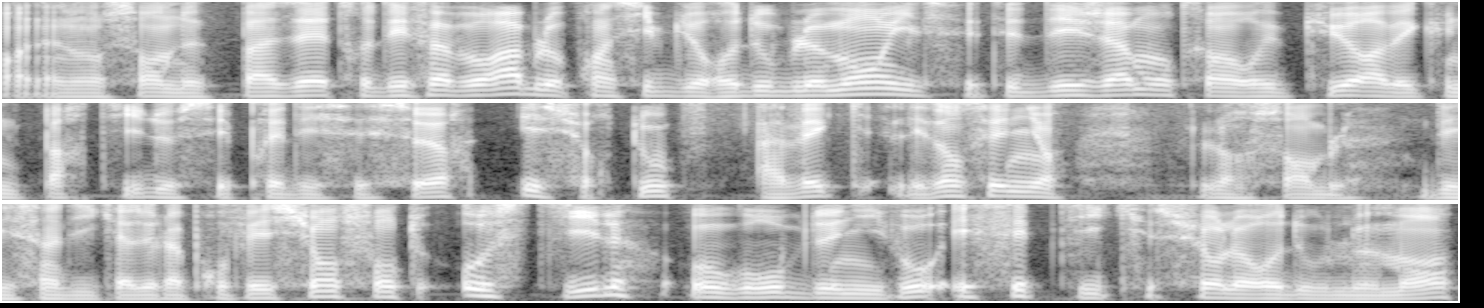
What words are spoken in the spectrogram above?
En annonçant ne pas être défavorable au principe du redoublement, il s'était déjà montré en rupture avec une partie de ses prédécesseurs et surtout avec les enseignants. L'ensemble des syndicats de la profession sont hostiles au groupe de niveau et sceptiques sur le redoublement.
